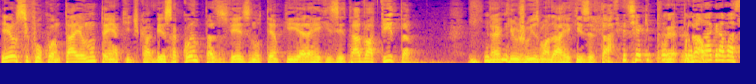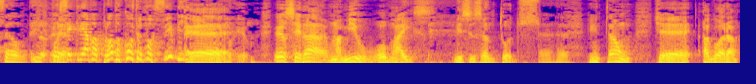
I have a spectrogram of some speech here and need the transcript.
Eu, se for contar, eu não tenho aqui de cabeça quantas vezes no tempo que era requisitado a fita, né, que o juiz mandava requisitar. Você tinha que pro- É, provar não. a gravação. Você criava prova contra você mesmo. É, eu, eu sei lá, uma mil ou mais nesses anos todos. Então, é, agora,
